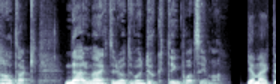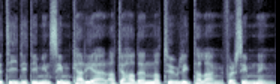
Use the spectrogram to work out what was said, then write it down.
Ja, tack. När märkte du att du var duktig på att simma? Jag märkte tidigt i min simkarriär att jag hade en naturlig talang för simning.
